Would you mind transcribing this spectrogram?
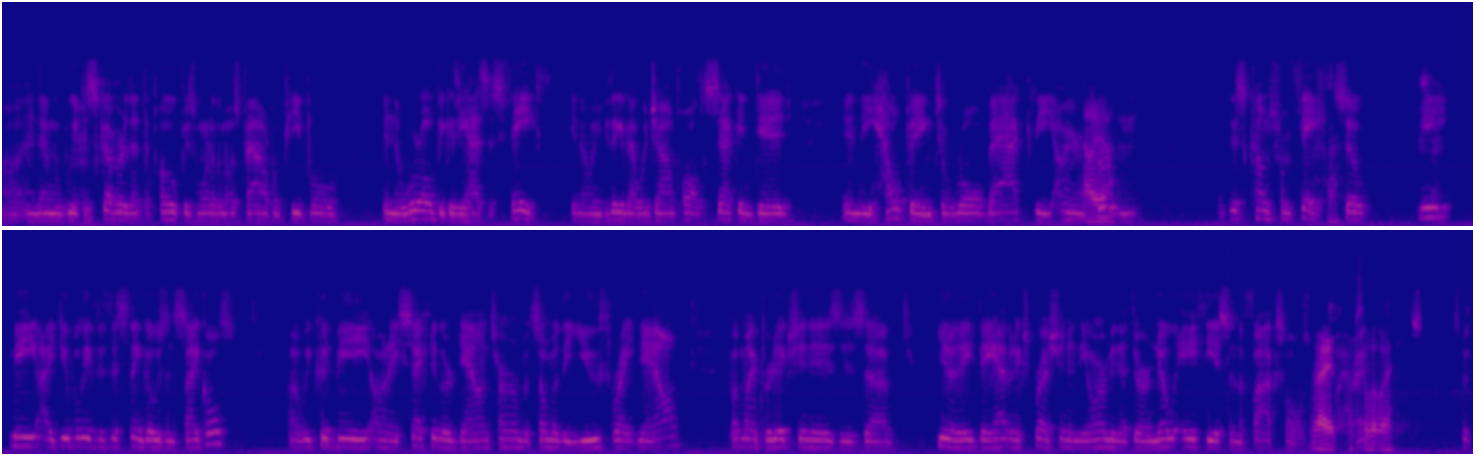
Uh, and then we mm. discover that the Pope is one of the most powerful people in the world because he has his faith. You know, if you think about what John Paul II did in the helping to roll back the Iron oh, Curtain, yeah. this comes from faith. Sure. So, me, sure. me, I do believe that this thing goes in cycles. Uh, we could be on a secular downturn with some of the youth right now, but my prediction is is uh, you know, they, they have an expression in the army that there are no atheists in the foxholes. Right, right? absolutely. So to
